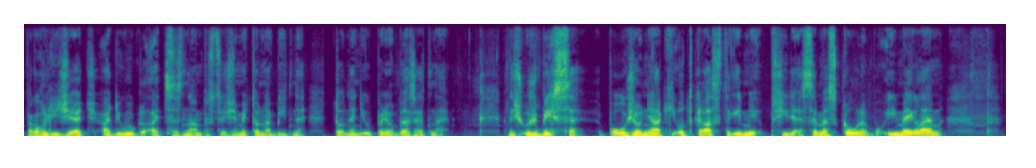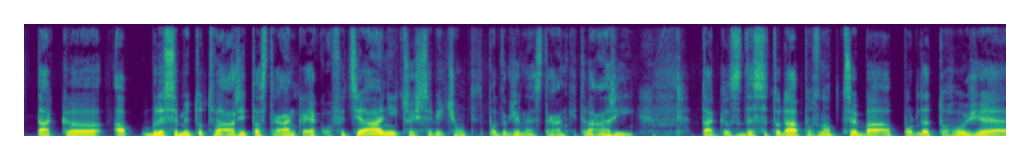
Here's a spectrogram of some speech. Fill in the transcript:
prohlížeč, ať Google, ať seznám, prostě, že mi to nabídne. To není úplně obezřetné. Když už bych se použil nějaký odkaz, který mi přijde SMS-kou nebo e-mailem, tak eh, a bude se mi to tvářit ta stránka jako oficiální, což se většinou ty podvržené stránky tváří, tak zde se to dá poznat třeba podle toho, že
